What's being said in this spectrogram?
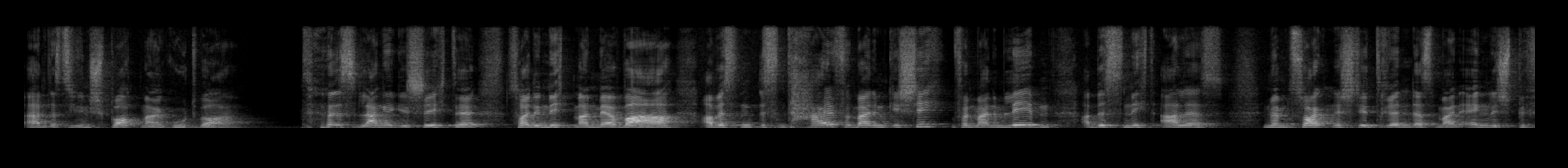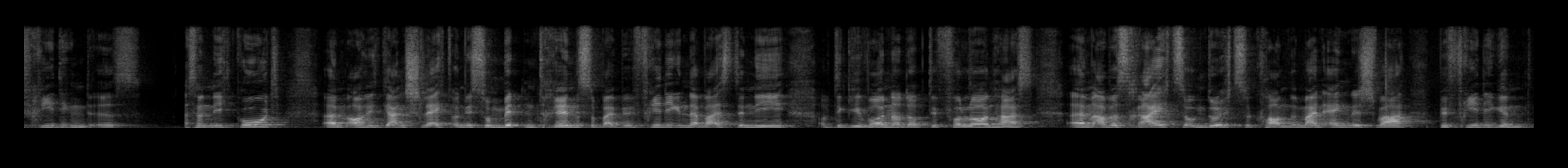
äh, dass ich in Sport mal gut war. Das ist lange Geschichte, ist heute nicht mal mehr wahr, aber es ist ein Teil von meinem Geschichten, von meinem Leben, aber es ist nicht alles. In meinem Zeugnis steht drin, dass mein Englisch befriedigend ist. Also nicht gut, ähm, auch nicht ganz schlecht und nicht so mittendrin, so bei befriedigend, da weißt du nie, ob du gewonnen oder ob du verloren hast. Ähm, aber es reicht so, um durchzukommen. Und mein Englisch war befriedigend.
